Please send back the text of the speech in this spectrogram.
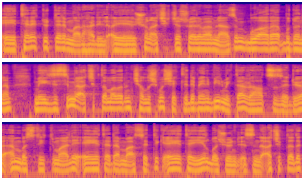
e, tereddütlerim var Halil. E, şunu açıkça söylemem lazım. Bu ara bu dönem meclisin ve açıklamaların çalışma şekli de beni bir miktar rahatsız ediyor. En basit ihtimali EYT'den bahsettik. EYT yılbaşı öncesinde açıkladık.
